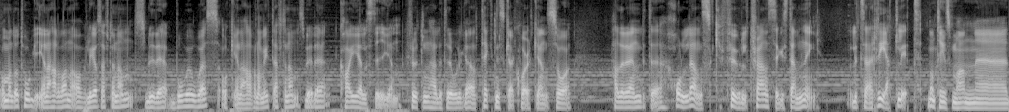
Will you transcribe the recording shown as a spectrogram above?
om man då tog ena halvan av Leos efternamn så blir det BoOS och ena halvan av mitt efternamn så blir det Kaelstigen. Förutom den här lite roliga tekniska quirken så hade det en lite holländsk fultransig stämning. Lite så här retligt. Någonting som man eh,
